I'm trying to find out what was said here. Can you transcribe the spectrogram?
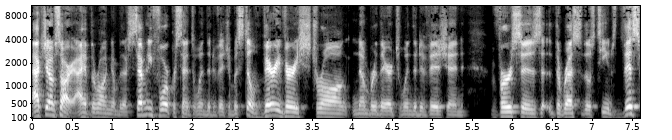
actually, I'm sorry, I have the wrong number there. 74% to win the division, but still very, very strong number there to win the division versus the rest of those teams this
